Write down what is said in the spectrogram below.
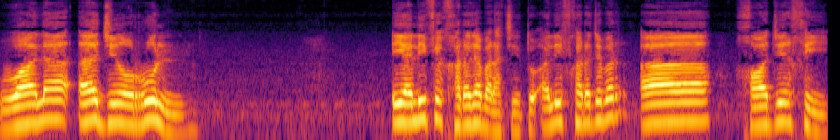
ওয়ালা আজ রুল এই আলিফে খারাজাবার আছে, তো আলিফ খারাজাবার আ, খজের খি।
